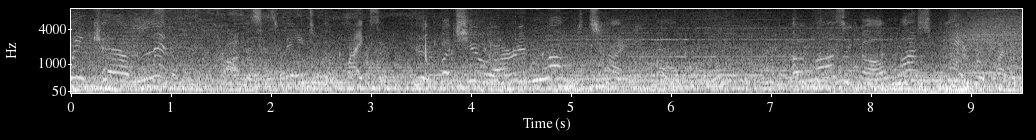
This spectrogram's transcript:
We care little for promises made to the likes of you, but you are in luck, tiny. A Bazigal must pay for what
